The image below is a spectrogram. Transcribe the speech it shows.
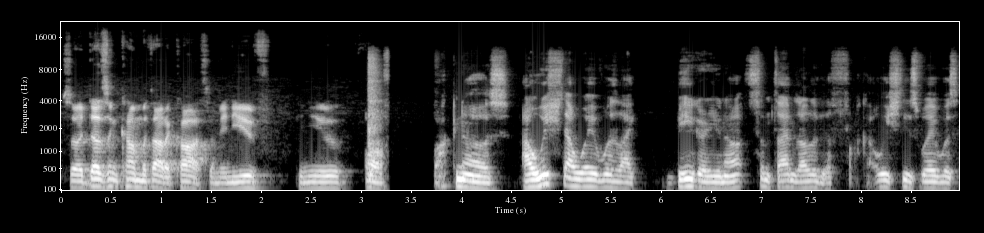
so it doesn't come without a cost. I mean, you've can you Oh, fuck knows. I wish that wave was like bigger. You know, sometimes I look at fuck. I wish this wave was,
